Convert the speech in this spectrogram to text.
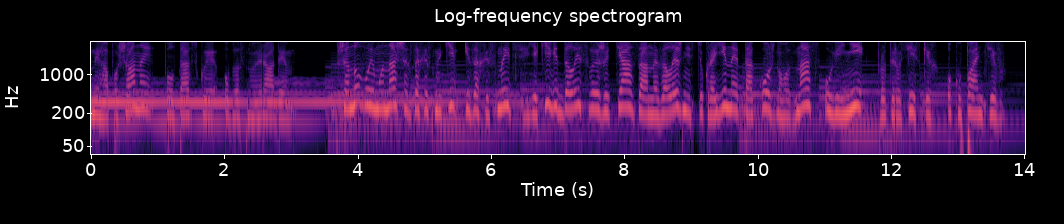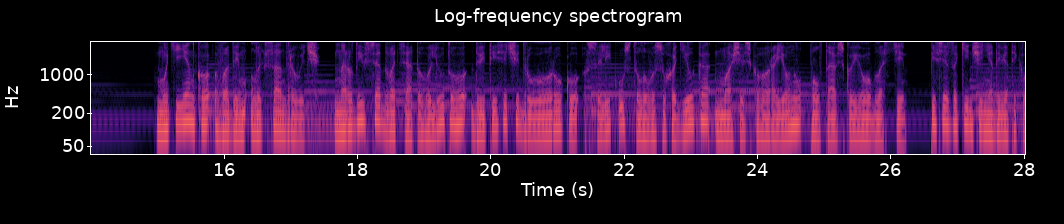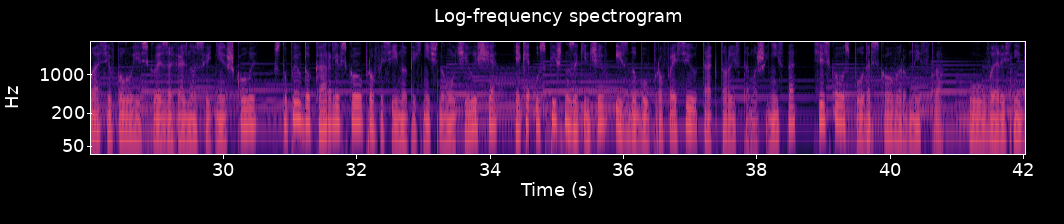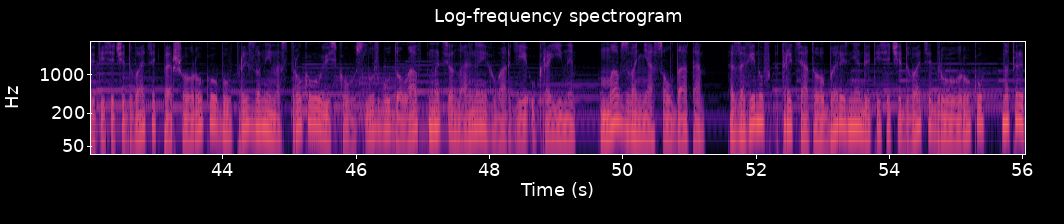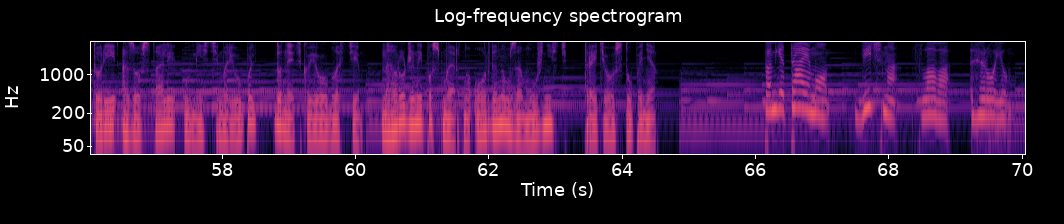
Книга пошани Полтавської обласної ради. Вшановуємо наших захисників і захисниць, які віддали своє життя за незалежність України та кожного з нас у війні проти російських окупантів. Мотієнко Вадим Олександрович народився 20 лютого 2002 року в селі Кустолово-Суходілка Машівського району Полтавської області. Після закінчення 9 класів Пологівської загальноосвітньої школи вступив до Карлівського професійно-технічного училища, яке успішно закінчив і здобув професію тракториста-машиніста сільськогосподарського виробництва. У вересні 2021 року був призваний на строкову військову службу до лав Національної гвардії України. Мав звання солдата. Загинув 30 березня 2022 року на території Азовсталі у місті Маріуполь Донецької області, нагороджений посмертно орденом за мужність третього ступеня. Пам'ятаємо вічна слава герою.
